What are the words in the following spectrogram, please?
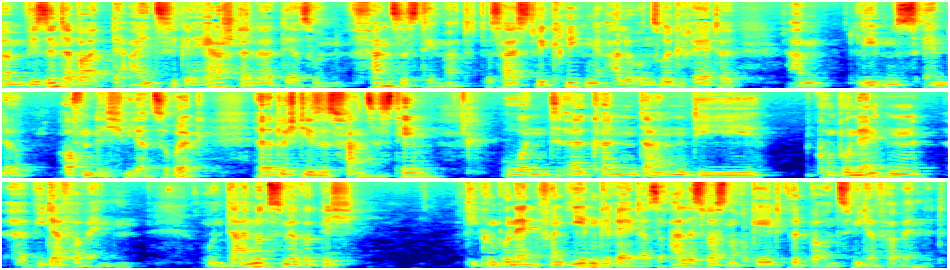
Ähm, wir sind aber der einzige Hersteller, der so ein Pfandsystem hat. Das heißt, wir kriegen alle unsere Geräte am Lebensende hoffentlich wieder zurück äh, durch dieses Pfandsystem und äh, können dann die Komponenten äh, wiederverwenden. Und da nutzen wir wirklich die Komponenten von jedem Gerät. Also alles, was noch geht, wird bei uns wiederverwendet.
